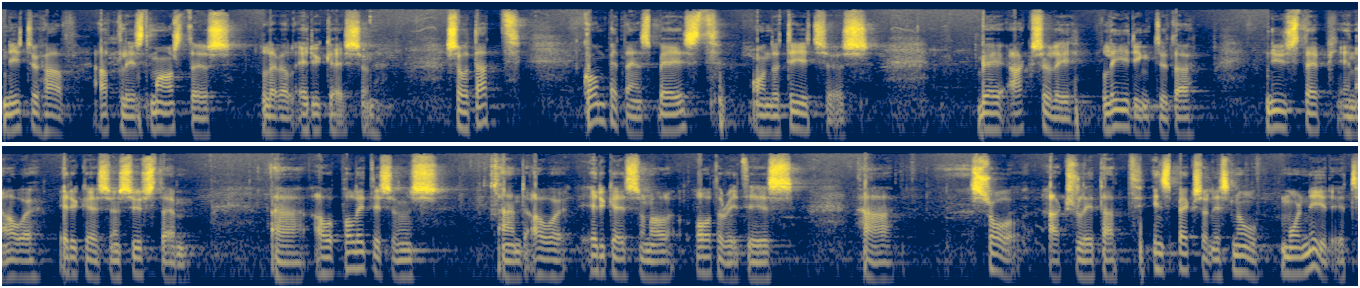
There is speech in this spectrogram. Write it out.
need to have at least master's level education. So that competence based on the teachers were actually leading to the new step in our education system. Uh, our politicians and our educational authorities uh, saw actually that inspection is no more needed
